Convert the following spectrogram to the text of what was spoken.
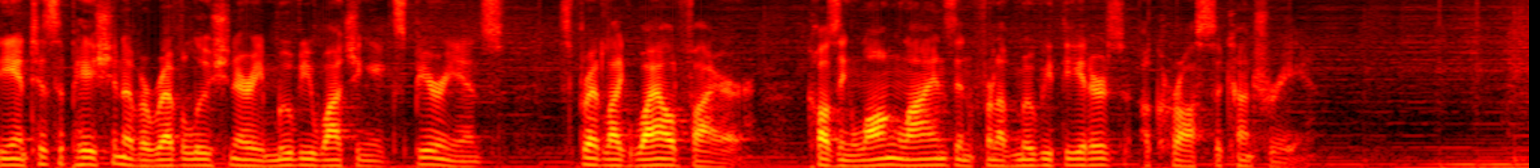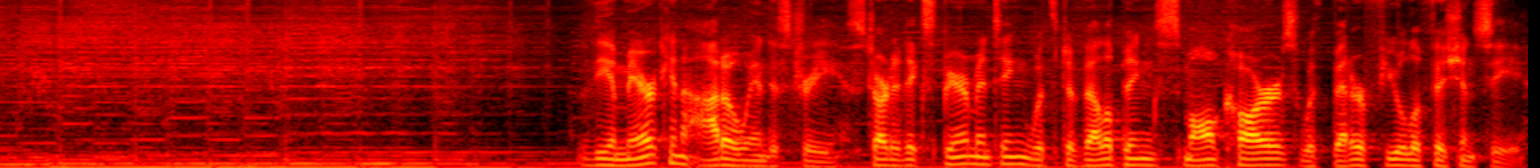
The anticipation of a revolutionary movie watching experience spread like wildfire, causing long lines in front of movie theaters across the country. The American auto industry started experimenting with developing small cars with better fuel efficiency.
